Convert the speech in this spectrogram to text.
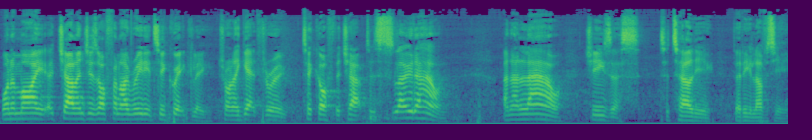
one of my challenges often I read it too quickly, trying to get through, tick off the chapters. Slow down and allow Jesus to tell you that he loves you.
